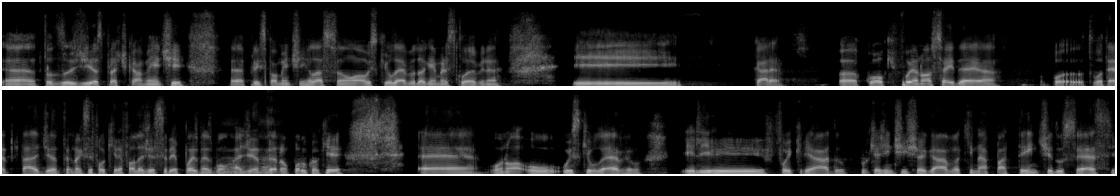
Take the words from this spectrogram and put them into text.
é, todos os dias praticamente, é, principalmente em relação ao skill level da Gamers Club, né? E, cara, uh, qual que foi a nossa ideia Pô, vou até estar tá adiantando que você falou que queria falar da GC depois, mas bom, ah, adiantando é. um pouco aqui, é, o, o, o, skill level ele foi criado porque a gente enxergava que na patente do CS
